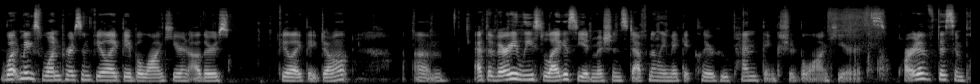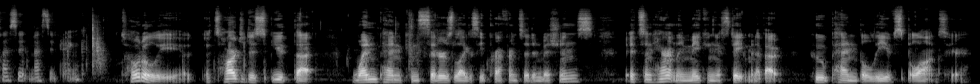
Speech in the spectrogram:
what makes one person feel like they belong here and others feel like they don't? Um, at the very least legacy admissions definitely make it clear who penn thinks should belong here. It's part of this implicit messaging. Totally. It's hard to dispute that when penn considers legacy preference at admissions it's inherently making a statement about who Penn believes belongs here.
